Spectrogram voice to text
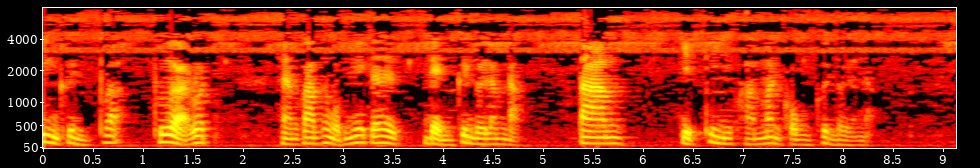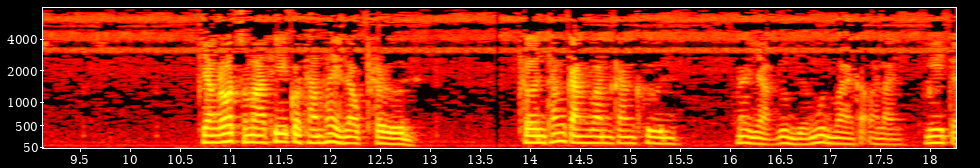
ยิ่งขึ้น เพื่อเพื่อลดแห่งความสงบนี้จะเด่นขึ้นโดยลำดับ ตามจิตที่มีความมั่นคงขึ้นโดยลำดับ เพียงรถสมาธิก็ทำให้เราเพลิน เพลินทั้งกลางวันกลางคืนไม่อยากยุ่งเหยิงวุ่นวายกับอะไร มีแต่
